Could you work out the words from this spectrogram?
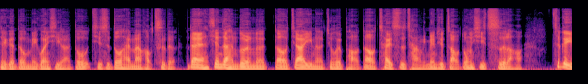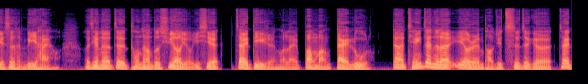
这个都没关系啦，都其实都还蛮好吃的。但现在很多人呢到嘉义呢，就会跑到菜市场里面去找东西吃了哈，这个也是很厉害哈。而且呢，这通常都需要有一些。在地人哦来帮忙带路了。那前一阵子呢，也有人跑去吃这个，在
